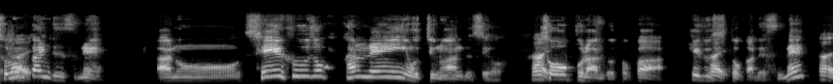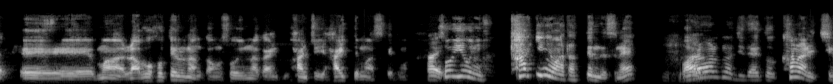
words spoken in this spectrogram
その他にですね、あのー性風俗関連営業っていうのがあるんですよ。はい。ソープランドとか、ヘルスとかですね、はい。えーまあ、ラブホテルなんかもそういう中に、範疇に入ってますけども、はい。そういうように多岐にわたってるんですね。はい我々の時代とかなり違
